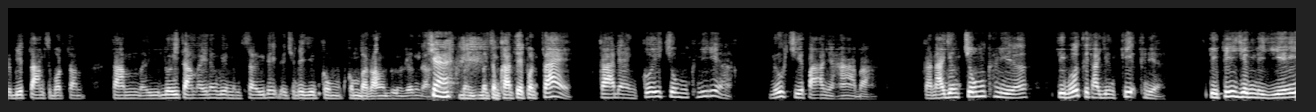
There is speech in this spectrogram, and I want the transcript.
របៀបតាមសបុតតាមតាមលុយតាមអីហ្នឹងវាមិនសូវទេដូច្នេះយើងកុំកុំបារម្ភរឿងហ្នឹងចាមិនមិនសំខាន់ទេប៉ុន្តែ ការដែលអង្គុយជុំគ្នានោះជាបញ្ហាបាទ កាលណាយើងជុំគ្នា ទីមួយគឺថាយើងគៀកគ្នា ទីពីរយើងនិយាយ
